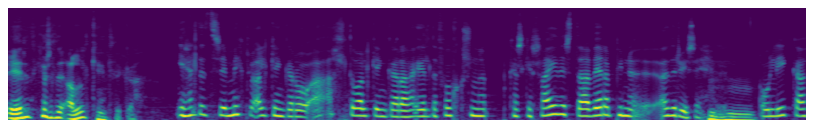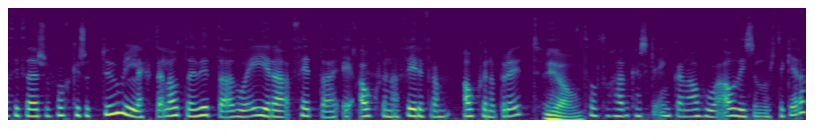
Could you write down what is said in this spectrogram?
er þetta ekki svolítið algengt líka ég held að þetta sé miklu algengar og allt og algengara, ég held að fólk svona kannski hræðist að vera pínu öðruvísi Mhm. og líka því það er svo fólk er svo duglegt að láta þið vita að þú eigir að feta ákveðna fyrirfram ákveðna braut Já, þó þú hafi kannski engan áhuga á því sem þú ert að gera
